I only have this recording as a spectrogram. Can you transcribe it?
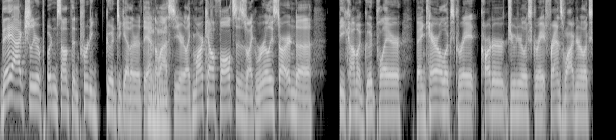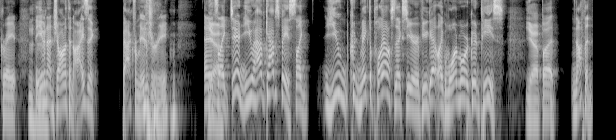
they actually were putting something pretty good together at the end Mhm. of last year. Like Markelle Fultz is like really starting to become a good player. Ben Carroll looks great. Carter Jr. looks great. Franz Wagner looks great. They Mhm. even had Jonathan Isaac back from injury. And it's like, dude, you have cap space. Like you could make the playoffs next year if you get like one more good piece. yeah, But nothing.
